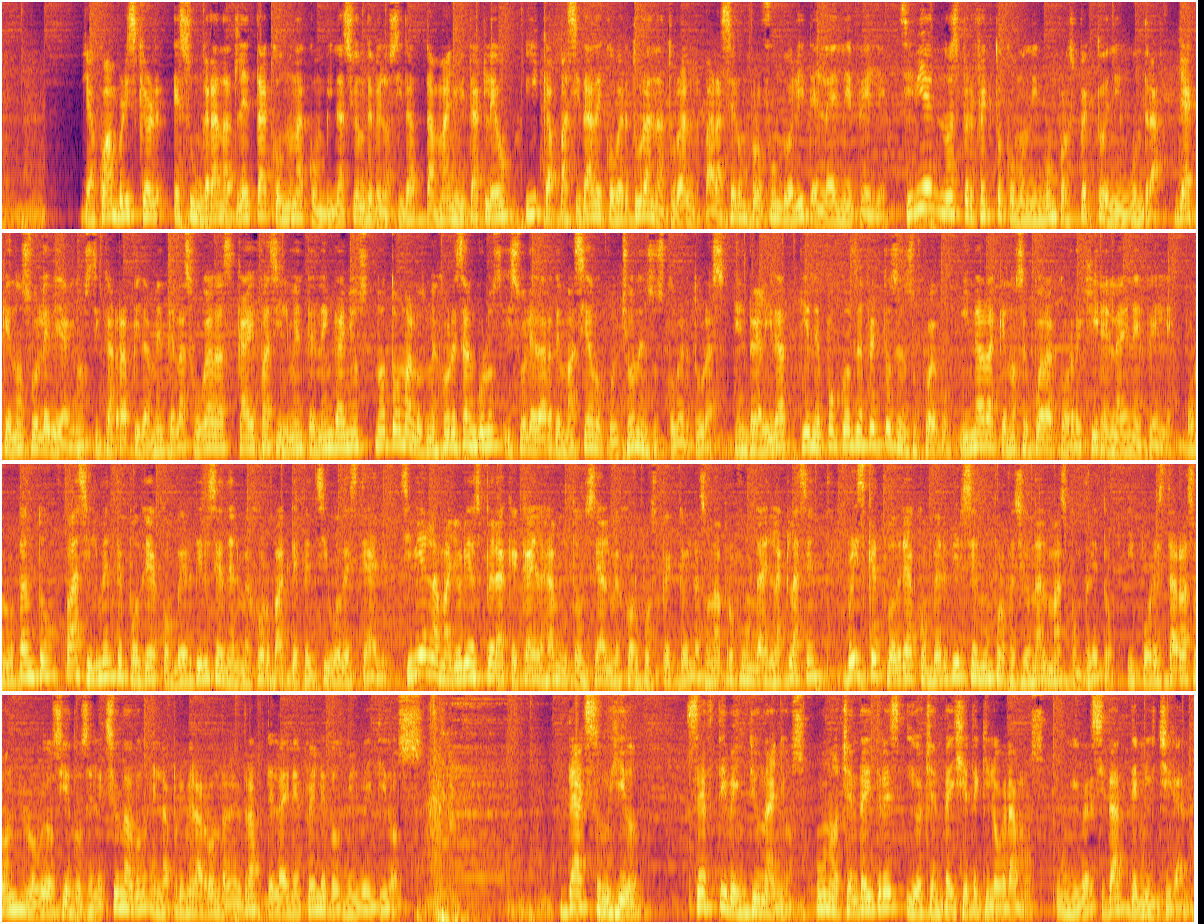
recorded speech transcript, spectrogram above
Jaquan Brisker es un gran atleta con una combinación de velocidad, tamaño y tacleo y capacidad de cobertura natural para ser un profundo elite en la NFL. Si bien no es perfecto como ningún prospecto en ningún draft, ya que no suele diagnosticar rápidamente las jugadas, cae fácilmente en engaños, no toma los mejores ángulos y suele dar demasiado colchón en sus coberturas. En realidad tiene pocos defectos en su juego y nada que no se pueda corregir en la NFL. Por lo tanto, fácilmente podría convertirse en el mejor back defensivo de este año. Si bien la mayoría espera que Kyle Hamilton sea el mejor prospecto en la zona profunda en la clase, Brisket podría convertirse en un profesional más completo, y por esta razón lo veo siendo seleccionado en la primera ronda del draft de la NFL 2022. Daxon Hill, Safety 21 años, 1,83 y 87 kilogramos, Universidad de Michigan.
